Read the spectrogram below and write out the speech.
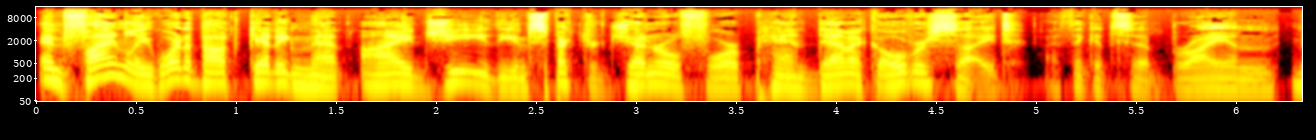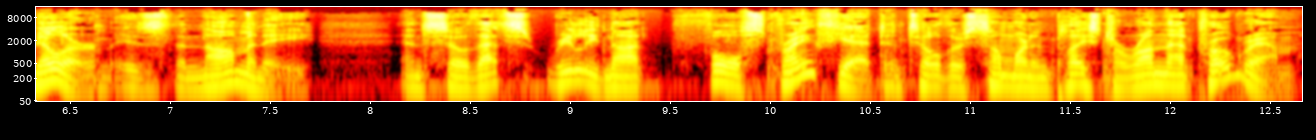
And finally, what about getting that IG, the Inspector General for Pandemic Oversight? I think it's uh, Brian Miller is the nominee. And so that's really not full strength yet until there's someone in place to run that program.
